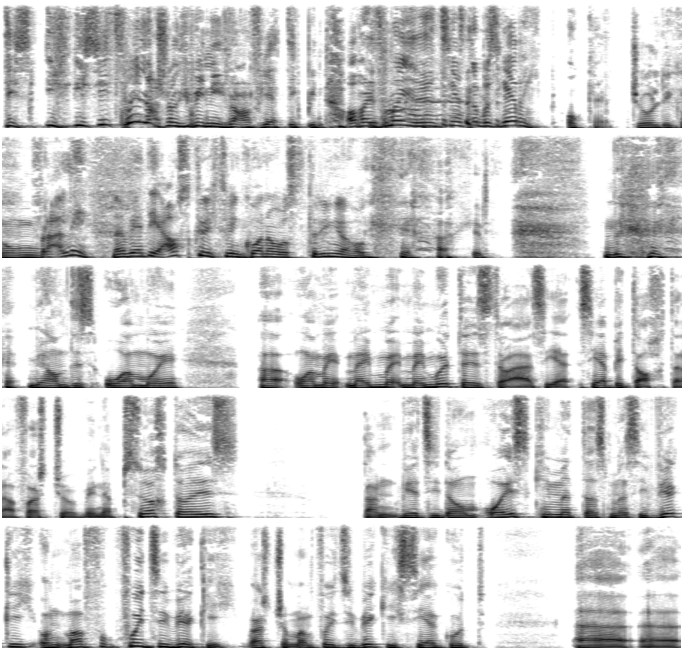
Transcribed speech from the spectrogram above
das, ich, ich sitze mir noch schon, ich dann fertig bin. Aber jetzt muss ich jetzt erst einmal herrichten. Okay, Entschuldigung. Freilich, dann wird die ausgerichtet, wenn keiner was zu trinken hat. Ja, genau. Wir haben das einmal, äh, einmal meine, meine Mutter ist da auch sehr, sehr bedacht darauf, weißt du schon. Wenn ein Besuch da ist, dann wird sie da um alles kümmern, dass man sie wirklich, und man fühlt sie wirklich, weißt du schon, man fühlt sie wirklich sehr gut, äh, äh,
